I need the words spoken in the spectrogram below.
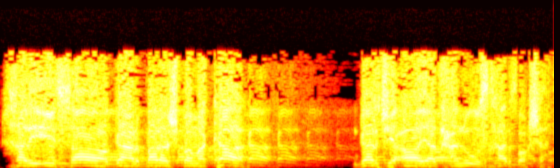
خری عیسی گر برش به مکه گرچه آید هنوز خر باشد.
